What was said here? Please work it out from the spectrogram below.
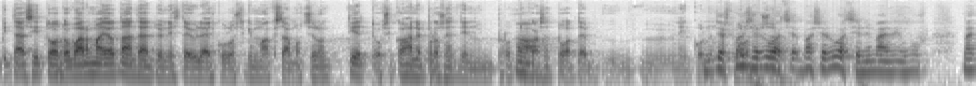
pitää sitoutua. Varmaan jotain täytyy niistä yleiskulustakin maksaa, mutta silloin tietty, onko se kahden prosentin bruttokansantuote mm, niin kuin Mutta jos mä olisin, puolustus- Ruotsi, mä olisin Ruotsi, niin mä, niin, mä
